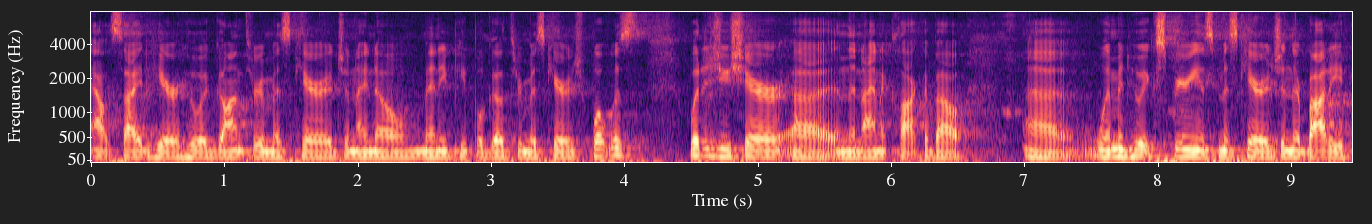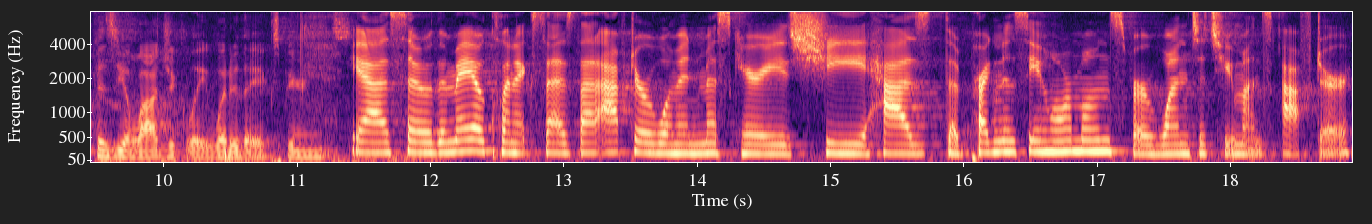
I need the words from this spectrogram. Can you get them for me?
outside here who had gone through miscarriage, and I know many people go through miscarriage. What was what did you share uh, in the nine o'clock about uh, women who experience miscarriage in their body physiologically, what do they experience? Yeah, so the Mayo Clinic says that after a woman miscarries, she has the pregnancy hormones for one to two months after.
